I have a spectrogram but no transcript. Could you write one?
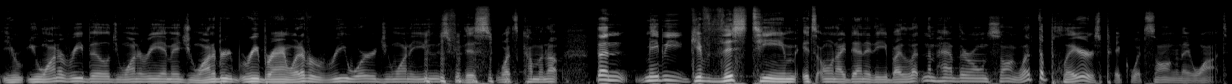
You, you want to rebuild, you want to reimage, you want to re- rebrand, whatever reword you want to use for this, what's coming up, then maybe give this team its own identity by letting them have their own song. Let the players pick what song they want.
